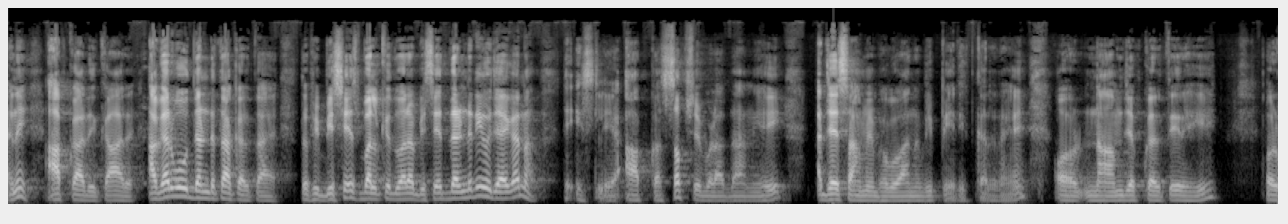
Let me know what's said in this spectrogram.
है नहीं? आपका अधिकार है। अगर वो दंडता करता है तो फिर विशेष बल के द्वारा विशेष दंड नहीं हो जाएगा ना? तो इसलिए आपका सबसे बड़ा दान यही, जैसा हमें भगवान अभी प्रेरित कर रहे हैं, और नाम जब करते रहिए। और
